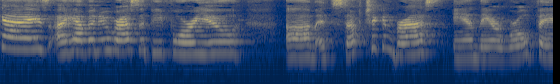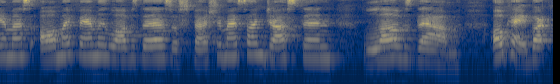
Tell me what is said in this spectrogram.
Guys, I have a new recipe for you. Um, it's stuffed chicken breasts and they are world famous. All my family loves this, especially my son Justin loves them. Okay, but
